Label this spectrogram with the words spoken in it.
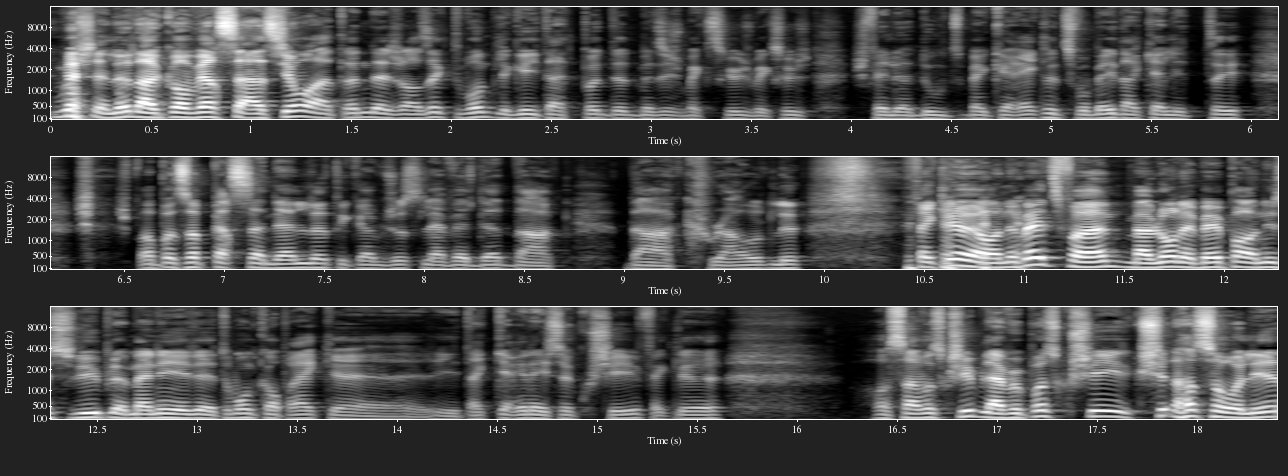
Moi, j'étais là dans la conversation en train de jaser avec tout le monde, le gars, il t'arrête pas de me dire, je m'excuse, je m'excuse, je fais le dos, tu es bien correct, là, tu vois bien dans quelle était. Je, je prends pas ça personnel, là, t'es comme juste la vedette dans, dans la crowd, là. Fait que là, on a bien du fun, ma blonde est bien panée sur lui, puis le mané, tout le monde comprend qu'il est avec Karine, elle se coucher, fait que là, on s'en va se coucher, puis elle veut pas se coucher, elle est couchée dans son lit,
